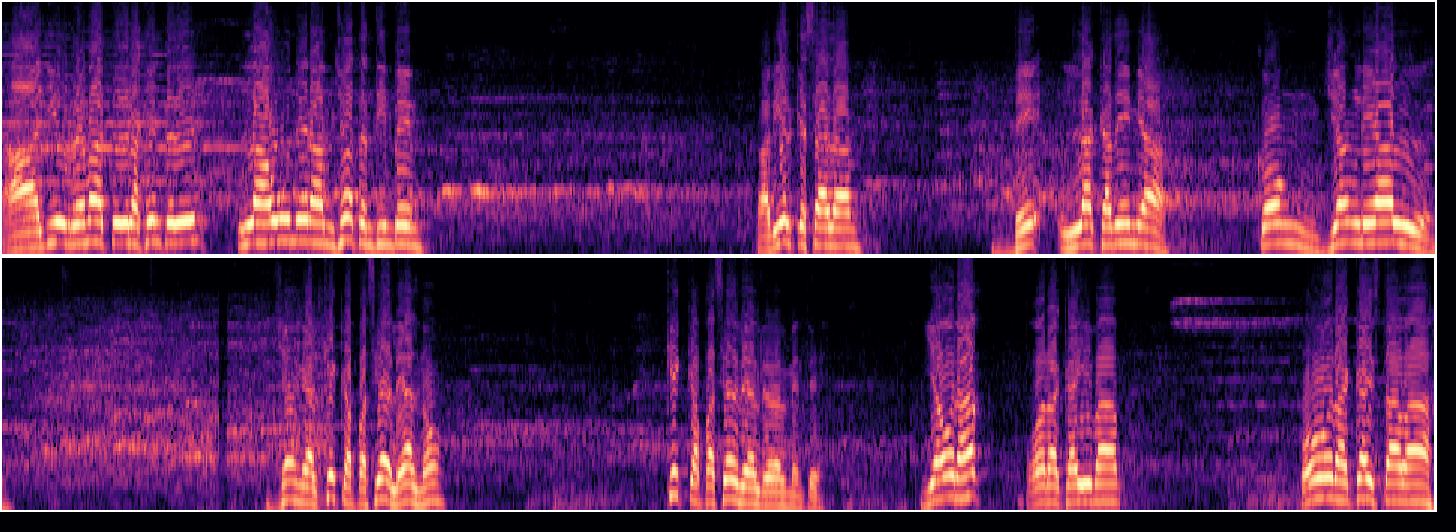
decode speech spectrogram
Allí el remate de la gente de la UNERAM, Timbe. Javier Quesada de la Academia con Jean Leal. Jean Leal, qué capacidad de Leal, ¿no? Qué capacidad de Leal realmente. Y ahora, por acá iba. Por acá estaba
